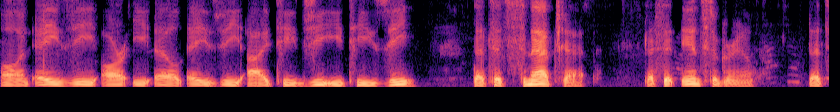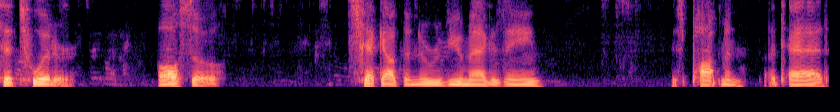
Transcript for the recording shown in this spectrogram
on A Z R E L A Z I T G E T Z. That's at Snapchat. That's at Instagram. That's at Twitter. Also, check out the new review magazine. It's popping a tad.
